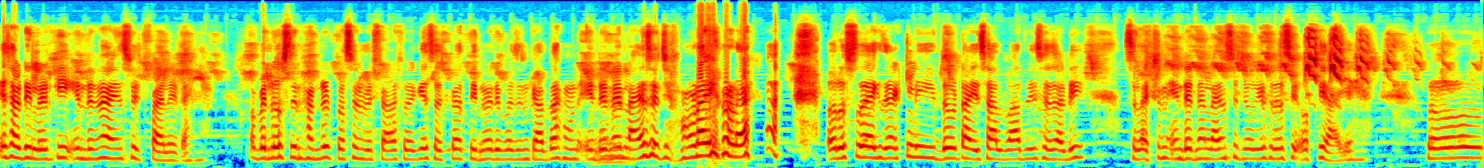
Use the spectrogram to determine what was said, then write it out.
ਇਹ ਸਾਡੀ ਲੜਕੀ ਇੰਡੀਅਨ ਏਅਰਲਾਈਨਸ ਵਿੱਚ ਪਾਇਲਟ ਹੈ ਉਹ ਮੈਨੂੰ ਉਸ ਦਿਨ 100% ਵਿਸ਼ਵਾਸ ਹੋ ਗਿਆ ਸੱਚਾ ਤਿੰਨ ਵਾਰੀ ਵਜਨ ਕਰਦਾ ਹੁਣ ਇੰਡੀਅਨ ਏਅਰਲਾਈਨਸ ਵਿੱਚ ਹੋਣਾ ਹੀ ਹੋਣਾ ਔਰ ਉਸ ਤੋਂ ਐਗਜ਼ੈਕਟਲੀ 2 2.5 ਸਾਲ ਬਾਅਦ ਵੀ ਸਾਡੀ ਸਿਲੈਕਸ਼ਨ ਇੰਡੀਅਨ ਏਅਰਲਾਈਨਸ ਵਿੱਚ ਹੋ ਗਈ ਫਿਰ ਅਸੀਂ ਉੱਥੇ ਆ ਗਏ ਸੋ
